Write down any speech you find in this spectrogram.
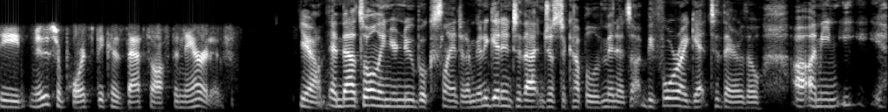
see news reports because that's off the narrative. Yeah, and that's all in your new book, Slanted. I'm going to get into that in just a couple of minutes. Uh, before I get to there, though, uh, I mean,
